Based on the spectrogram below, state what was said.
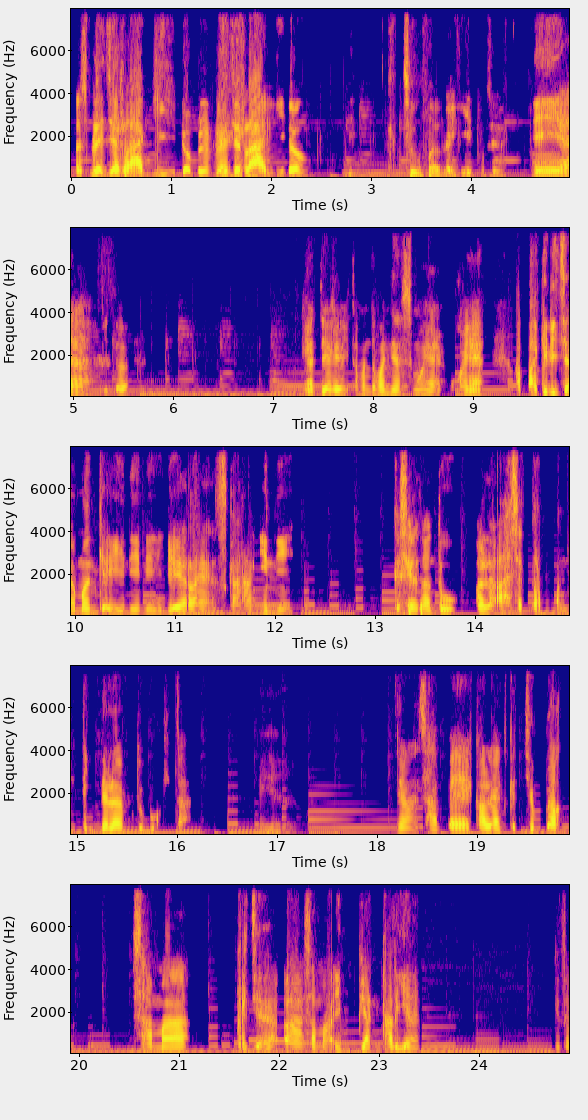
Terus belajar lagi double belajar lagi dong. Cuma begitu gitu. Iya gitu. Ingat ya kayak teman-teman ya semuanya pokoknya apalagi di zaman kayak ini nih di era yang sekarang ini kesehatan tuh adalah aset terpenting dalam tubuh kita. Iya. Jangan sampai kalian kejebak sama kerja eh, sama impian kalian. Gitu.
